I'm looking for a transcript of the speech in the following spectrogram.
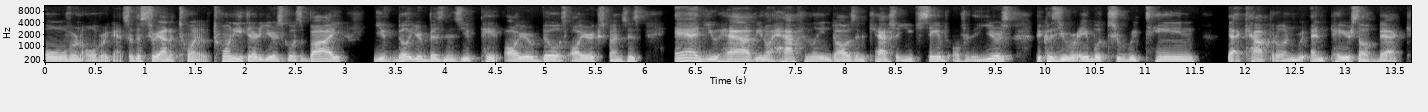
over and over again. So this way out of 20, 20 30 years goes by, you've built your business, you've paid all your bills, all your expenses, and you have you know half a million dollars in cash that you've saved over the years because you were able to retain that capital and, and pay yourself back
